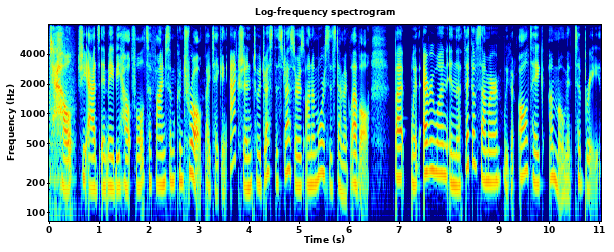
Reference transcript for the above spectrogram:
to help. She adds it may be helpful to find some control by taking action to address the stressors on a more systemic level. But with everyone in the thick of summer, we could all take a moment to breathe.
